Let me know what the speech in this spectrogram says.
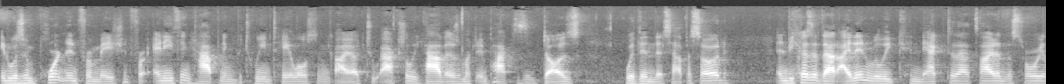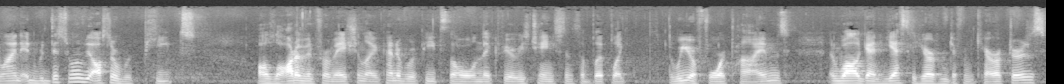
it was important information for anything happening between Talos and Gaia to actually have as much impact as it does within this episode. and because of that, I didn't really connect to that side of the storyline. It this movie also repeats a lot of information. Like, it kind of repeats the whole Nick Fury's changed since the blip like three or four times. And while again he has to hear from different characters,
